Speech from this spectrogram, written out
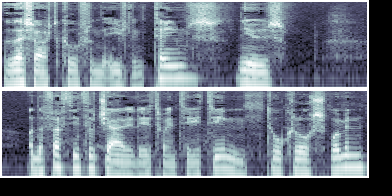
This article from the Evening Times News. On the 15th of January 2018, Tollcross Women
